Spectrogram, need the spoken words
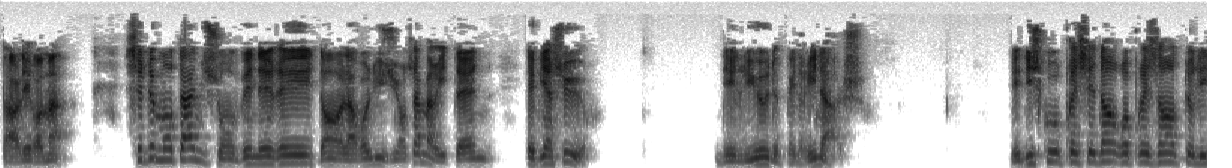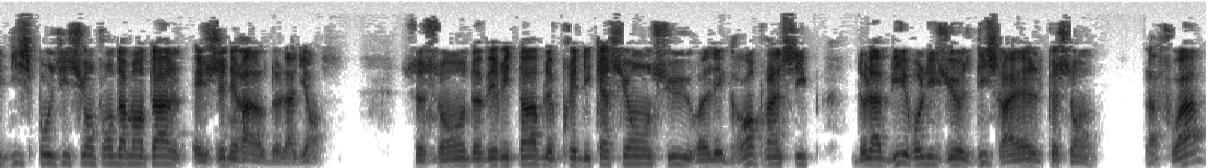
par les Romains. Ces deux montagnes sont vénérées dans la religion samaritaine et bien sûr des lieux de pèlerinage. Les discours précédents représentent les dispositions fondamentales et générales de l'Alliance. Ce sont de véritables prédications sur les grands principes de la vie religieuse d'Israël que sont la foi,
